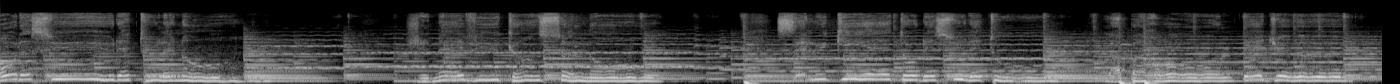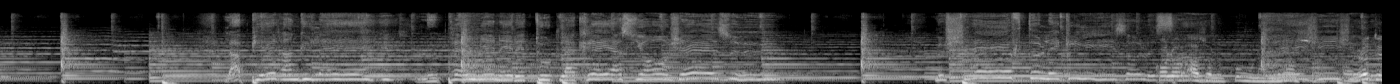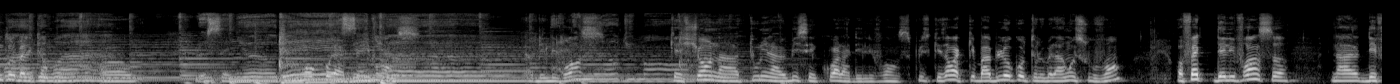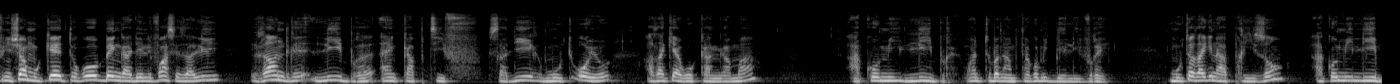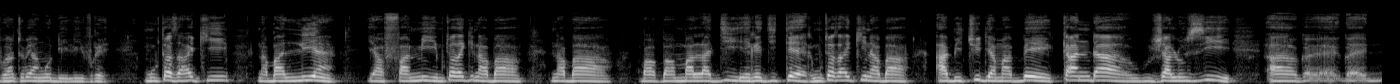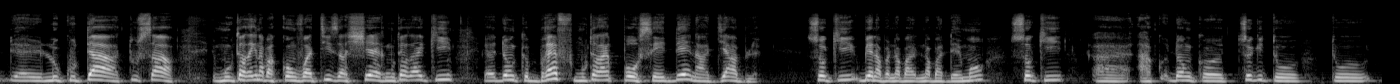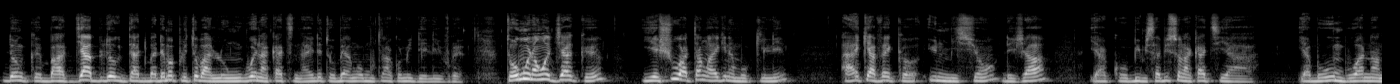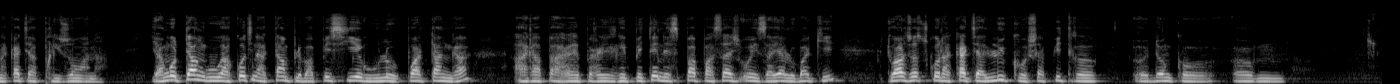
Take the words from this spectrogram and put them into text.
Au-dessus de tous les noms, je n'ai vu qu'un seul nom. C'est lui qui est au-dessus de tout, la parole de Dieu. La pierre angulaire, le premier-né de toute la création, Jésus. Le chef de l'église, le saint, le le des le Seigneur des délivrance. ya délivrance. Du monde. question na tuni na yobi c'est quoi la délivrance? Puisque eza bake- babiloko tolobela yango souvent. Au fait délivrance na définition ya moke tokobenga délivrance ezali rendre libre un captif. C'est-à-dire motu oyo azalaki ya kokangama akomi libre. Wana tobengaka moto akomi délivré moto azalaki na prison akomi libre. Wana tobengaka yango délivré moto azalaki na balien ya famille moto azalaki na ba na ba ba, ba héréditaire. Moto azalaki na ba habitude ya mabe kanda jalousie uh, uh, uh, lukuta tout ça. Moto azalaki na ba convoitise ya chair. Moto azalaki uh, donc bref moto azalaki possédé na diable. Soki bien na, ba- na, ba- badémon soki euh, ak- donc euh, soki to, to donc badiable badémon plutôt balongwe na kati na ye nde tobe yango moto akomi délivre tomona yango dia que yeshua ntango ayaki na mokili ayaki avec euh, une mission déjà ya kobimisa biso na kati ya, ya bowumbu wana na kati ya prison wana. Yango ntango akoti na temple bapesi ye rouleau mpo atanga arépété n'est-ce pas passage oyo ezali alobaki. Toaza sikoyo na kati ya luc au chapitre euh, donc euh, euh,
